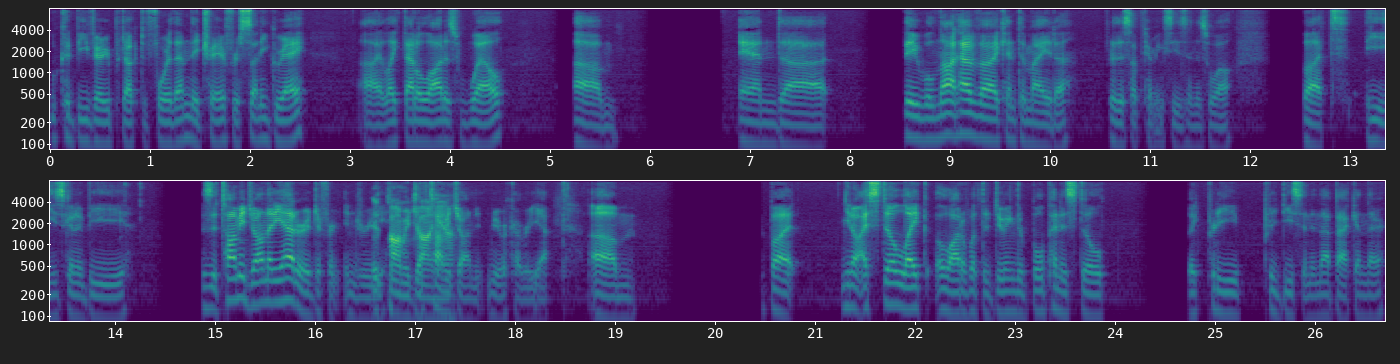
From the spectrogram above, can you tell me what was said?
who could be very productive for them. They traded for Sonny Gray. Uh, I like that a lot as well. Um, and uh, they will not have uh, Kenta Maeda for this upcoming season as well. But he, he's going to be. Is it Tommy John that he had or a different injury? It's Tommy John. Tommy yeah. John recovery, yeah. Um, but you know, I still like a lot of what they're doing. Their bullpen is still like pretty pretty decent in that back end there.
